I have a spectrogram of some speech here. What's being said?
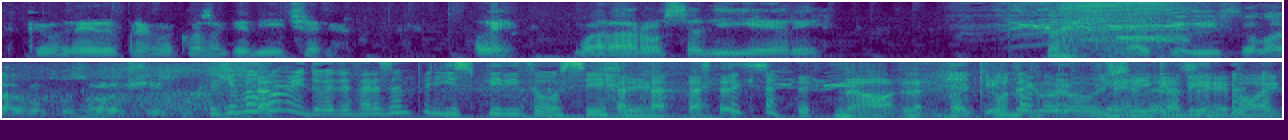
il cameriere prima cosa che dice, poi, ma la rossa di ieri? Mai più visto quella con cui sono uscito. Perché voi mi dovete fare sempre gli spiritosi. No, la- Ma chi tu te devi- conosce? Devi capire poi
